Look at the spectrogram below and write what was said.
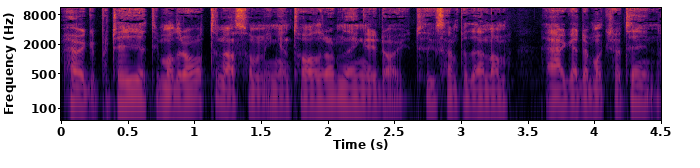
högerpartiet, i Moderaterna som ingen talar om längre idag, till exempel den om ägardemokratin.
